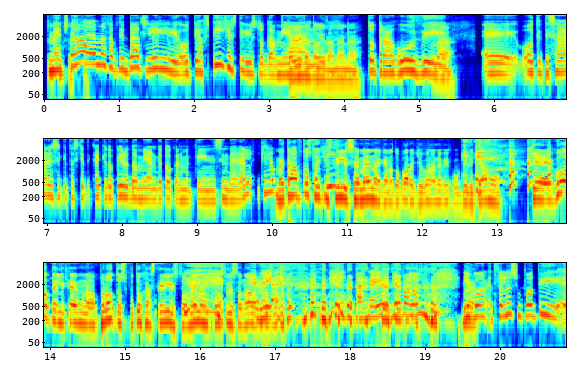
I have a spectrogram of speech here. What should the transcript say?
Και Μετά κλεψεύτηκε. έμαθα από την Τάτ Λίλη ότι αυτή είχε στείλει στον Το Νταμιάν είδα, το είδα, ναι, ναι. το τραγούδι Ναι. Ε, ότι της άρεσε και τα σχετικά και το πήρε ο Νταμιάν και το έκανε με την Σιντερέλα. Και λέω, Μετά αυτό το είχε στείλει σε μένα για να το πάρω κι εγώ να ανέβει η εκπομπή δικιά μου. και εγώ τελικά ήμουν ο πρώτος που το είχα στείλει στον έναν που το στείλει στον άλλο. Ε, Και το δηλα- στείλε- Θα καεί ο εγκέφαλός μου. Ναι. Λοιπόν, θέλω να σου πω ότι ε,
